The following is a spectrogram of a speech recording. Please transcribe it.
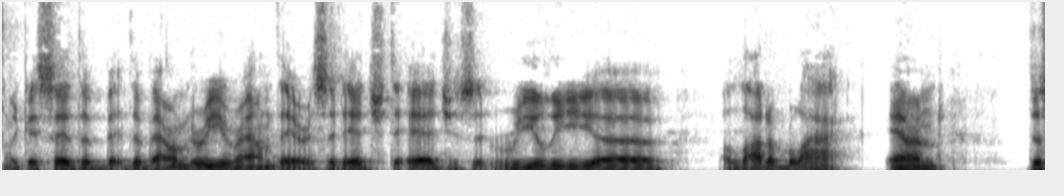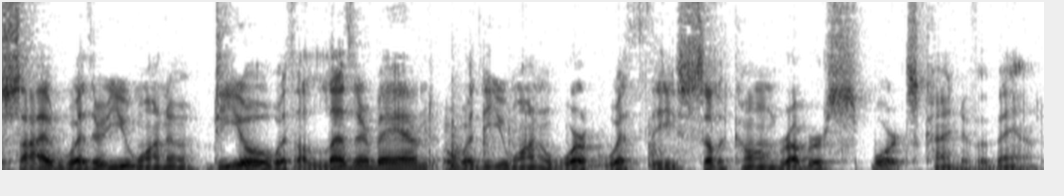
like I said, the the boundary around there. Is it edge to edge? Is it really uh, a lot of black? And decide whether you want to deal with a leather band or whether you want to work with the silicone rubber sports kind of a band.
